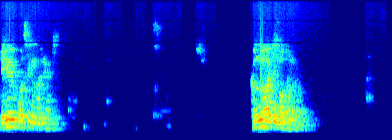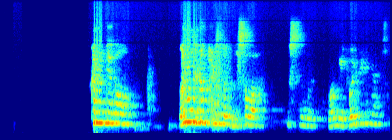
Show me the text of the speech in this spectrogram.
제일 고생 많이 하죠. 건강하지 못한 거. 그런데도 언제나 밝은 미소와 웃음을 왕의 보여드리면서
